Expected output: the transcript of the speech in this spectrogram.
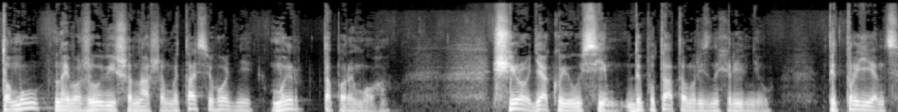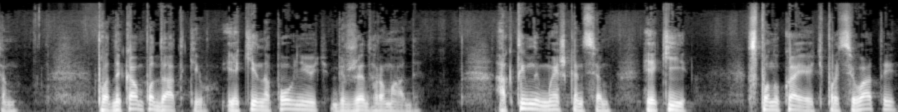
Тому найважливіша наша мета сьогодні мир та перемога. Щиро дякую усім депутатам різних рівнів, підприємцям, платникам податків, які наповнюють бюджет громади, активним мешканцям, які спонукають працювати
